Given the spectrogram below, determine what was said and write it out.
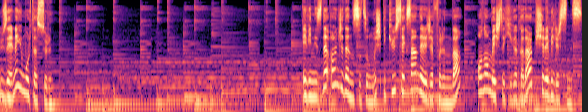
Üzerine yumurta sürün. Evinizde önceden ısıtılmış 280 derece fırında 10-15 dakika kadar pişirebilirsiniz.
